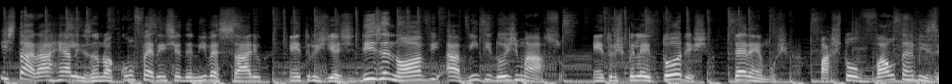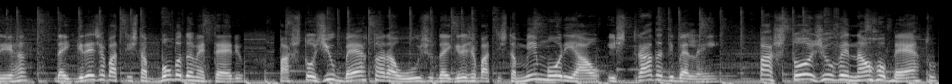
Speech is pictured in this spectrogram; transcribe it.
estará realizando a conferência de aniversário entre os dias 19 a 22 de março. Entre os preleitores, teremos Pastor Walter Bezerra, da Igreja Batista Bomba do Emetério, Pastor Gilberto Araújo, da Igreja Batista Memorial Estrada de Belém, Pastor Juvenal Roberto,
